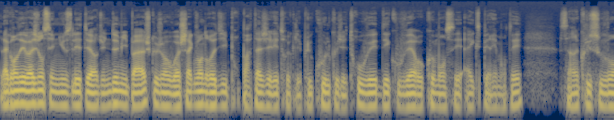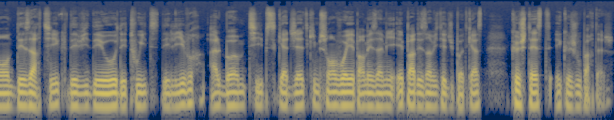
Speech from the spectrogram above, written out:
La Grande Évasion, c'est une newsletter d'une demi-page que j'envoie chaque vendredi pour partager les trucs les plus cool que j'ai trouvés, découverts ou commencé à expérimenter. Ça inclut souvent des articles, des vidéos, des tweets, des livres, albums, tips, gadgets qui me sont envoyés par mes amis et par des invités du podcast que je teste et que je vous partage.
